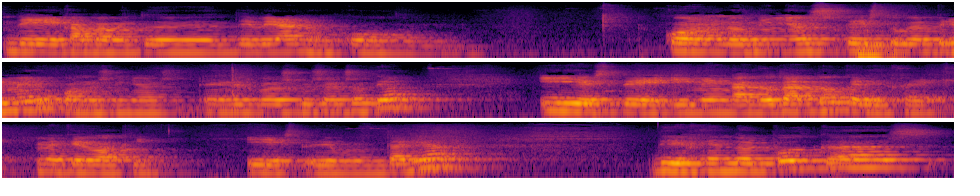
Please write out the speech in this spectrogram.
de campamento de, de verano con, con los niños que estuve en primero, con los niños en riesgo de exclusión social y, este, y me encantó tanto que dije, me quedo aquí. Y estoy de voluntaria, dirigiendo el podcast.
